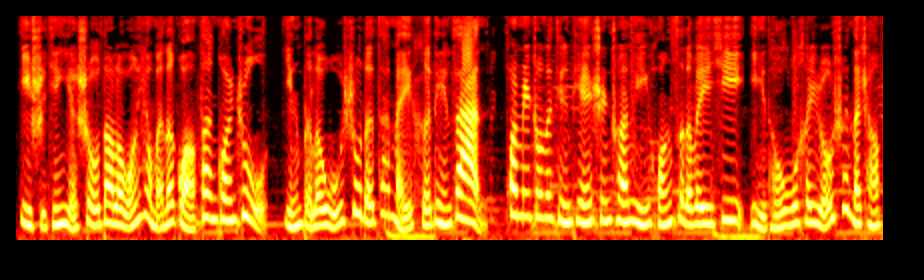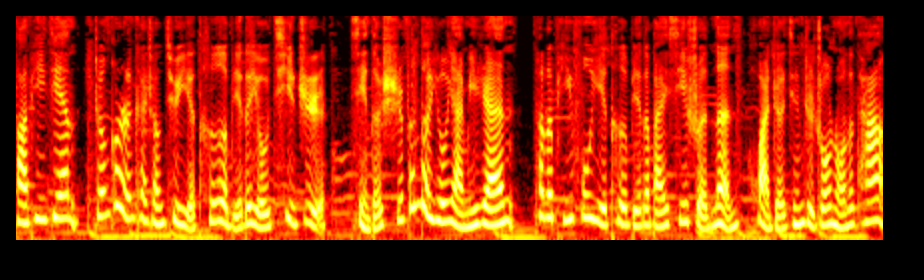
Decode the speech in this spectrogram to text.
一时间也受到了网友们的广泛关注，赢得了无数的赞美和点赞。画面中的景甜身穿米黄色的卫衣，一头乌黑柔顺的长发披肩，整个人看上去也特别的有气质，显得十分的优雅迷人。她的皮肤也特别的白皙水嫩，画着精致妆容的她，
